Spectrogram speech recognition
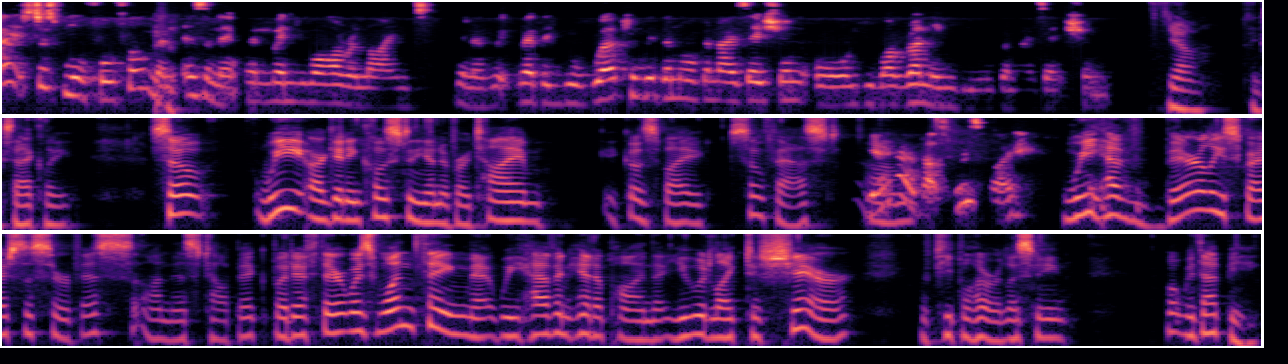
And it's just more fulfillment, isn't it? When, when you are aligned, you know, whether you're working with an organization or you are running the organization. Yeah, exactly. So we are getting close to the end of our time. It goes by so fast. Yeah, um, that's whiz by. we have barely scratched the surface on this topic, but if there was one thing that we haven't hit upon that you would like to share with people who are listening, what would that be?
